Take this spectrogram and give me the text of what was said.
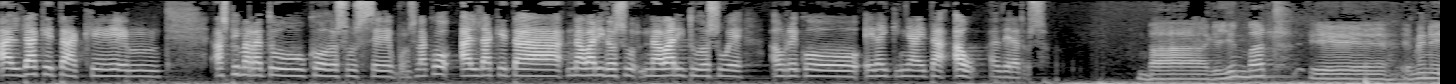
aldaketak eh, azpimarratuko dozuz, eh, bueno, zelako aldaketa nabari dozu, nabaritu dozue aurreko eraikina eta hau alderatuz. Ba, gehien bat, e, hemen e,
